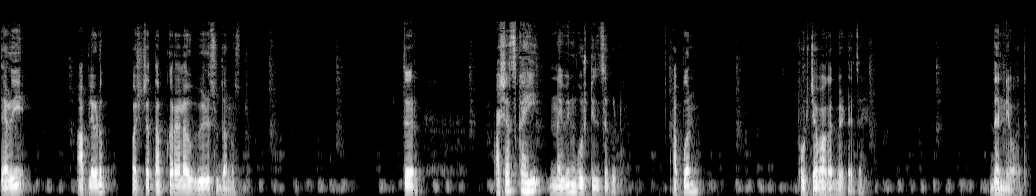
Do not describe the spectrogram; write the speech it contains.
त्यावेळी आपल्याकडं पश्चाताप करायला वेळसुद्धा नसतो. तर अशाच काही नवीन गोष्टींसकट आपण पुढच्या भागात भेटायचं आहे. धन्यवाद.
